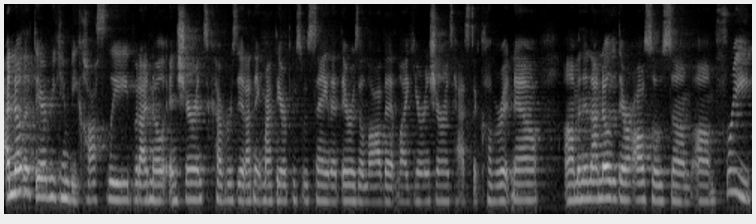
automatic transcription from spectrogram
I know that therapy can be costly, but I know insurance covers it. I think my therapist was saying that there is a law that like your insurance has to cover it now. Um, and then I know that there are also some um, free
